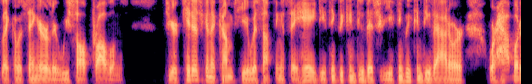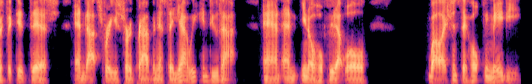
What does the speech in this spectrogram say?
like I was saying earlier, we solve problems. So your kid is going to come to you with something and say, Hey, do you think we can do this? Or do you think we can do that? Or, or how about if it did this? And that's where you sort of grab it and say, yeah, we can do that. And, and, you know, hopefully that will, well, I shouldn't say hopefully, maybe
